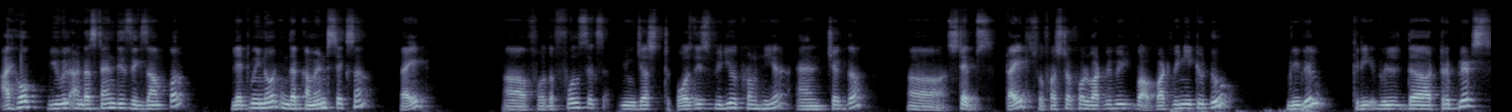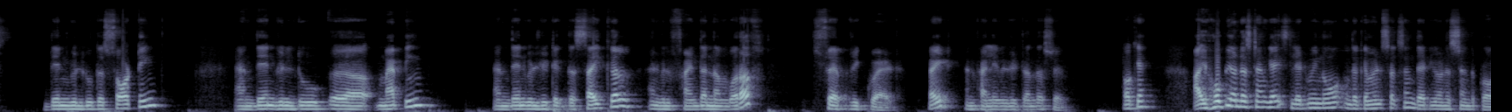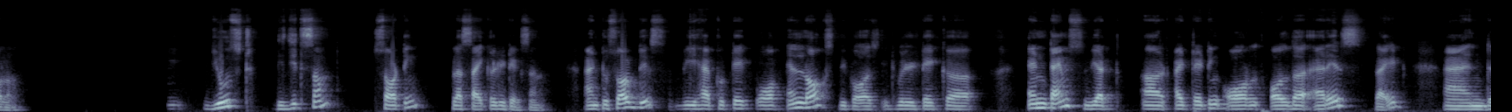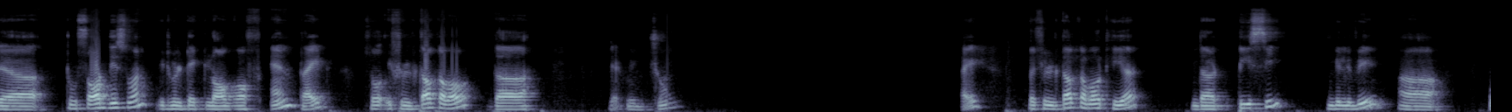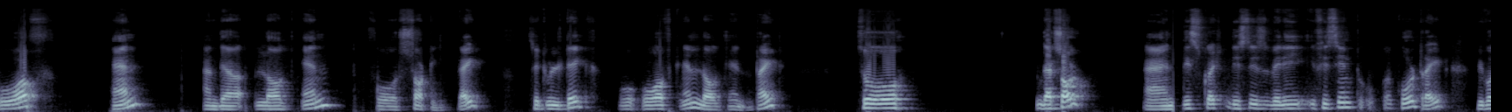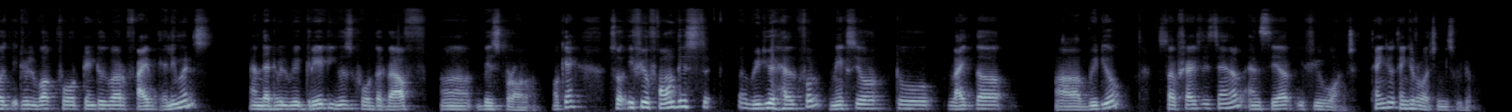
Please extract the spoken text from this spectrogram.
I hope you will understand this example. Let me know in the comment section right uh, for the full section you just pause this video from here and check the uh, steps right? So first of all what we what we need to do we will create will the triplets then we'll do the sorting and then we'll do uh, mapping and then we'll detect the cycle and we'll find the number of swap required right? And finally we'll return the swap. Okay? I hope you understand guys. Let me know in the comment section that you understand the problem. Used digit sum sorting plus cycle detection. And to solve this we have to take off n logs because it will take uh, n times. We are uh, iterating all all the arrays right? And uh, to sort this one it will take log of n right? So if we'll talk about the let me zoom right? So if we'll talk about here the tc will be uh, o of n and the log n for sorting right? So it will take o, o of n log n right? So that's all. And this question this is very efficient code right? Because it will work for 10 to the power 5 elements and that will be great use for the graph uh, based problem okay? So if you found this video helpful make sure to like the uh, video subscribe to this channel and share if you want. Thank you. Thank you for watching this video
